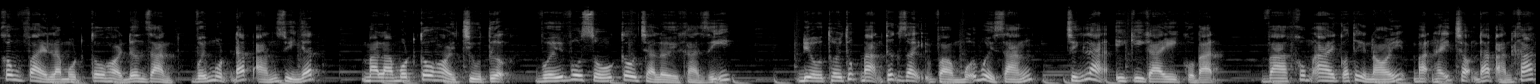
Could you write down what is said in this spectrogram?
Không phải là một câu hỏi đơn giản với một đáp án duy nhất, mà là một câu hỏi trừu tượng với vô số câu trả lời khả dĩ điều thôi thúc bạn thức dậy vào mỗi buổi sáng chính là ikigai của bạn và không ai có thể nói bạn hãy chọn đáp án khác.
